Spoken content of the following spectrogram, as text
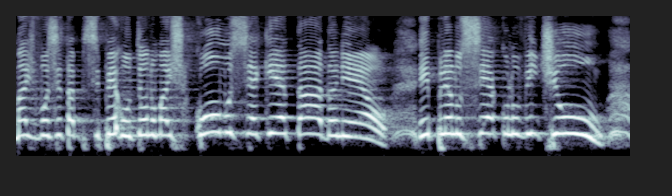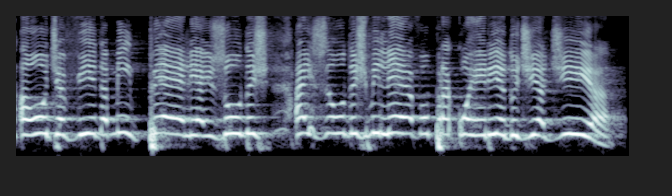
Mas você está se perguntando, mas como se aquietar, Daniel? Em pleno século 21, aonde a vida me impele, as ondas, as ondas me levam para a correria do dia a dia.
